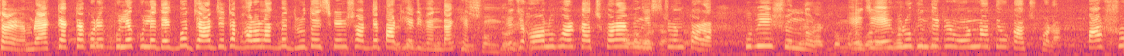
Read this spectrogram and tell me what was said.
চলেন আমরা একটা একটা করে খুলে খুলে দেখব। যার যেটা ভালো লাগবে দ্রুত স্ক্রিনশট দিয়ে পাঠিয়ে দিবেন। দেখেন এই যে অল ওভার কাজ করা এবং স্টোন করা। খুবই সুন্দর। এই যে- এগুলো কিন্তু এটার ওড়নাতেও কাজ করা। পাঁচশো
